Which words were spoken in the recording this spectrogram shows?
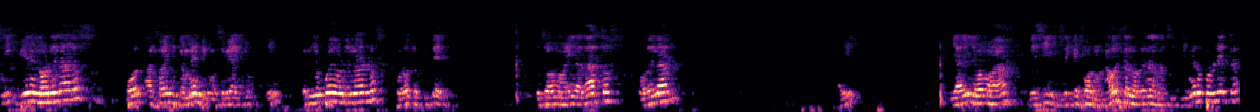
¿sí? vienen ordenados por alfabéticamente, como se ve aquí. pero yo puedo ordenarlos por otros criterios. Entonces vamos a ir a datos, ordenar, ahí, y ahí le vamos a decir de qué forma. Ahora están ordenados así, primero por letra,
